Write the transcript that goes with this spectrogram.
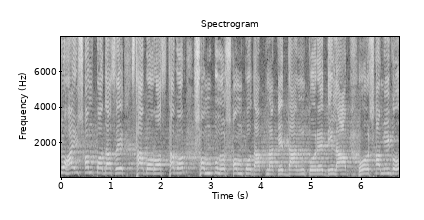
সহায় সম্পদ আছে। স্থাবর, অস্থাবর, সম্পূর্ণ সম্পদ আপনাকে দান করে দিলাম। ও স্বামী গো,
